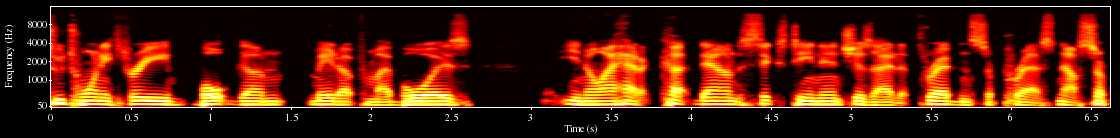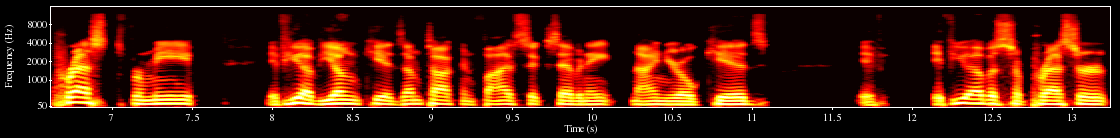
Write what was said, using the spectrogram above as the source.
223 bolt gun made up for my boys you know, I had it cut down to 16 inches. I had it thread and suppressed. Now, suppressed for me, if you have young kids, I'm talking five, six, seven, eight, nine year old kids. If if you have a suppressor,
